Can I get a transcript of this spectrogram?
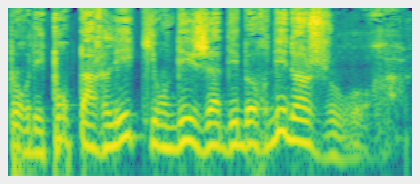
pour des pourparlers qui ont déjà débordé d'un jour.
